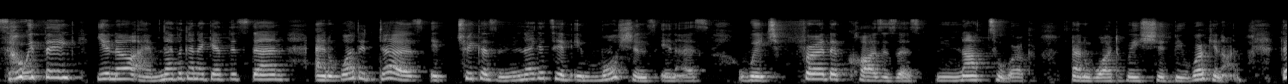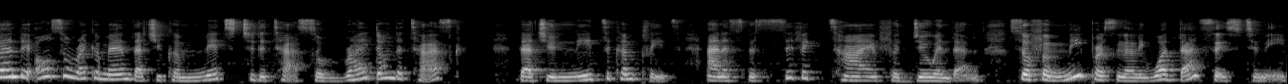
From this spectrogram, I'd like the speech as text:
So we think, you know, I'm never going to get this done. And what it does, it triggers negative emotions in us, which further causes us not to work on what we should be working on. Then they also recommend that you commit to the task. So write down the task that you need to complete and a specific time for doing them. So, for me personally, what that says to me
